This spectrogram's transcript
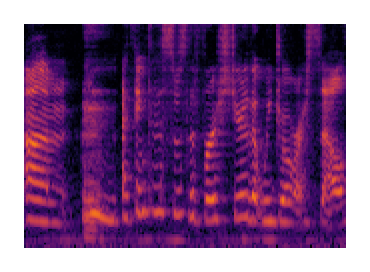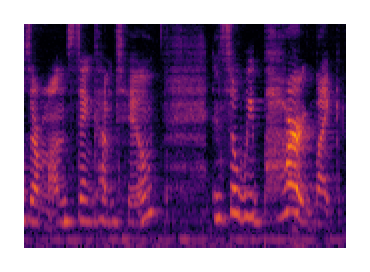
um I think this was the first year that we drove ourselves. Our moms didn't come too. And so we parked like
